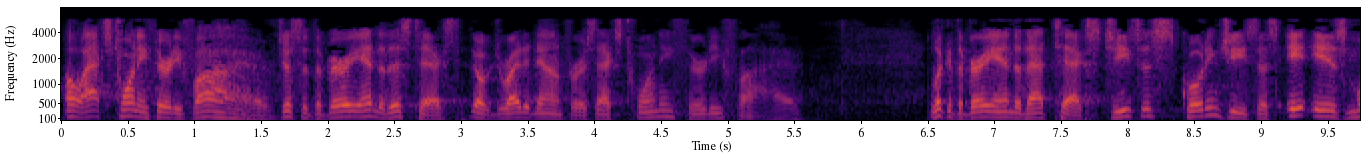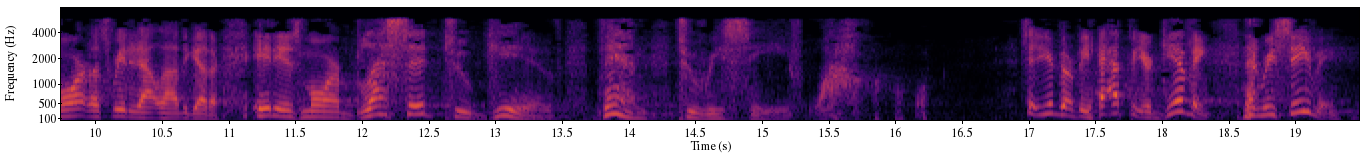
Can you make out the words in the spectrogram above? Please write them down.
Oh, Acts 20, 35. Just at the very end of this text. Oh, write it down first. Acts 20, 35. Look at the very end of that text. Jesus, quoting Jesus, it is more, let's read it out loud together. It is more blessed to give than to receive. Wow. So you're going to be happier giving than receiving.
